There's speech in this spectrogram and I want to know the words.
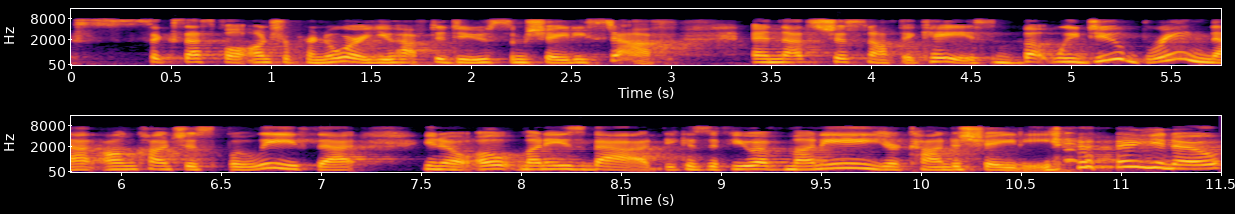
successful entrepreneur, you have to do some shady stuff, and that's just not the case. But we do bring that unconscious belief that you know, oh, money's bad because if you have money, you're kind of shady, you know,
